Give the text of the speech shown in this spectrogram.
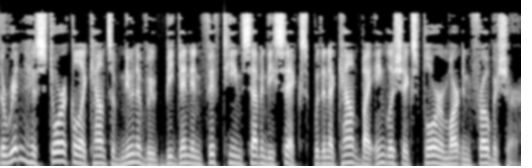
The written historical accounts of Nunavut begin in 1576, with an account by English explorer Martin Frobisher.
